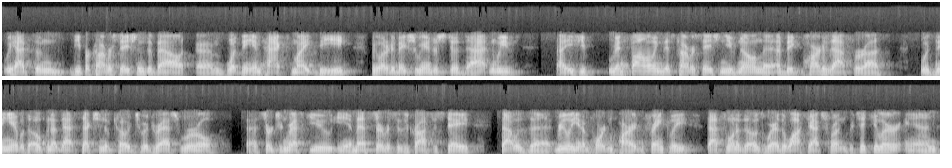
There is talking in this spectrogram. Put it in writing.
we had some deeper conversations about um, what the impact might be. We wanted to make sure we understood that, and we've uh, if you've been following this conversation, you've known that a big part of that for us was being able to open up that section of code to address rural uh, search and rescue, EMS services across the state. That was uh, really an important part. And frankly, that's one of those where the Wasatch Front in particular and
